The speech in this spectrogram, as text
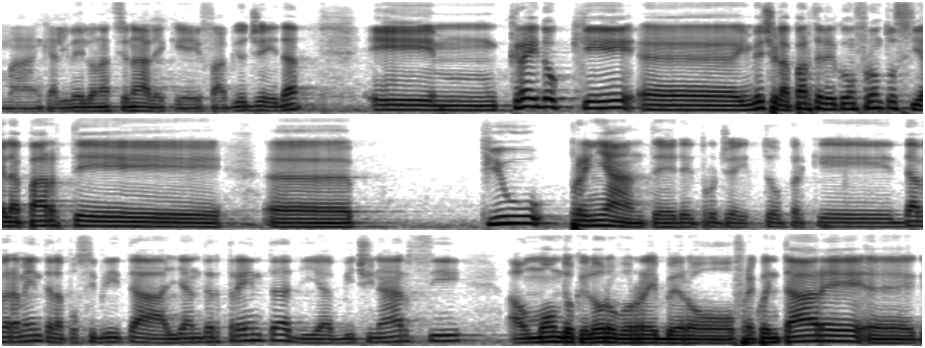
ma anche a livello nazionale, che è Fabio Geda. E mh, mm, credo che eh, invece la parte del confronto sia la parte eh, più pregnante del progetto perché dà veramente la possibilità agli under 30 di avvicinarsi a un mondo che loro vorrebbero frequentare, eh,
